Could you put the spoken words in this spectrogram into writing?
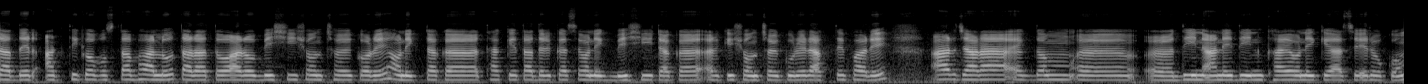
যাদের আর্থিক অবস্থা ভালো, তারা তো আরও বেশি সঞ্চয় করে, অনেক টাকা থাকে তাদের কাছে অনেক বেশি টাকা আর কি সঞ্চয় করে রাখতে পারে। আর যারা একদম দিন আনে দিন খায়, অনেকে আছে এরকম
